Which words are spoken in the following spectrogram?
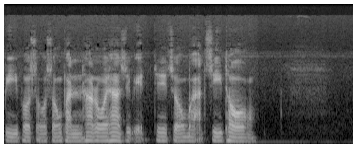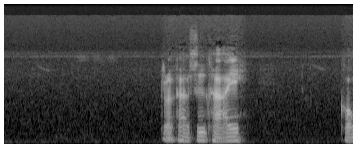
ปีพศ 2551 ชนิดสองบาทสีทอง ราคาซื้อขายของ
